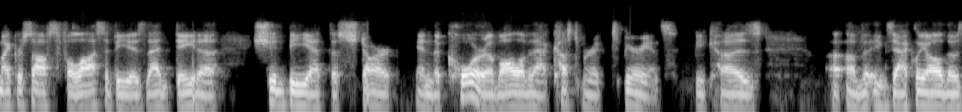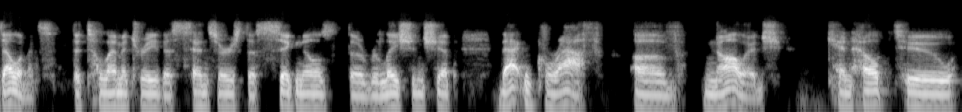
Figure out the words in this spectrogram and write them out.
Microsoft's philosophy is that data should be at the start and the core of all of that customer experience because of exactly all those elements the telemetry the sensors the signals the relationship that graph of knowledge can help to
